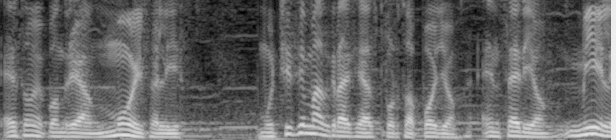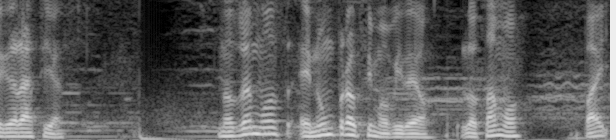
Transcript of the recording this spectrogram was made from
eso me pondría muy feliz. Muchísimas gracias por su apoyo, en serio, mil gracias. Nos vemos en un próximo video, los amo, bye.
